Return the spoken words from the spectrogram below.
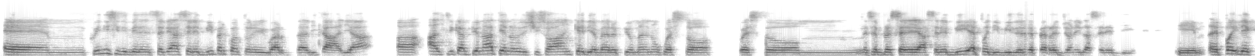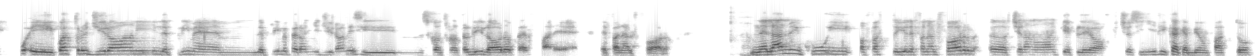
Ehm, quindi si divide in Serie A e Serie B per quanto riguarda l'Italia. Uh, altri campionati hanno deciso anche di avere più o meno questo, questo um, sempre Serie A, Serie B e poi dividere per regioni la Serie B. E, e poi le, i quattro gironi, le prime, le prime, per ogni girone si scontrano tra di loro per fare le Final Four. Ah. Nell'anno in cui ho fatto io le Final Four uh, c'erano anche i playoff, cioè significa che abbiamo fatto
